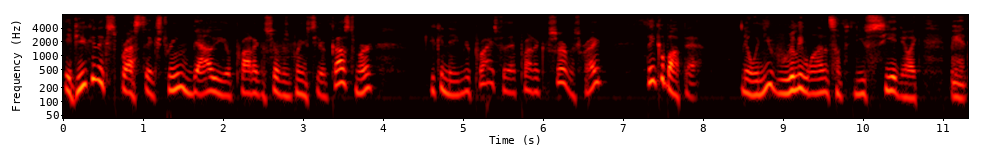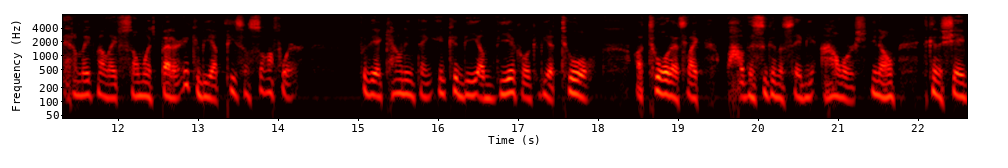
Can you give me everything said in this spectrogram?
If you can express the extreme value your product or service brings to your customer, you can name your price for that product or service, right? Think about that. You know, when you really wanted something, you see it, and you're like, man, that'll make my life so much better. It could be a piece of software for the accounting thing. It could be a vehicle. It could be a tool a tool that's like, wow, this is going to save me hours. You know, it's going to shave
